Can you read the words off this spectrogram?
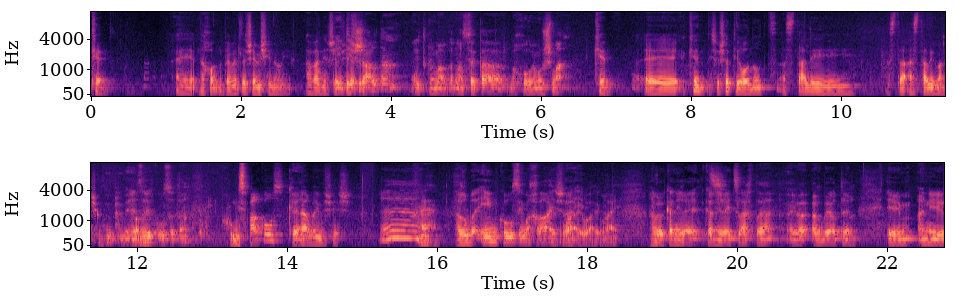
כן. אה, נכון, באמת לשם שינוי, אבל אני חושב ש... התיישרת? כלומר, נעשית בחור ממושמע. כן, כן, אני חושב שהטירונות עשתה לי, עשתה, עשתה בי משהו. באיזה קורס אתה? מספר קורס? כן. 146. 40 קורסים אחריי, שי. וואי, וואי, וואי. אבל כנראה, כנראה הצלחת הרבה יותר. אמ, אני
